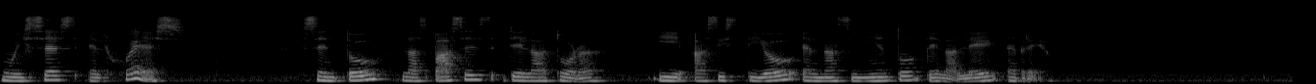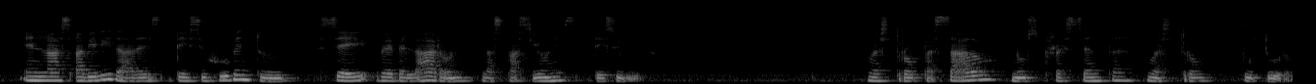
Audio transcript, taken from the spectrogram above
Moisés, el juez, sentó las bases de la Torah y asistió el nacimiento de la ley hebrea. En las habilidades de su juventud se revelaron las pasiones de su vida. Nuestro pasado nos presenta nuestro futuro.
